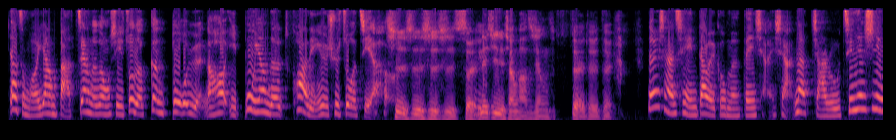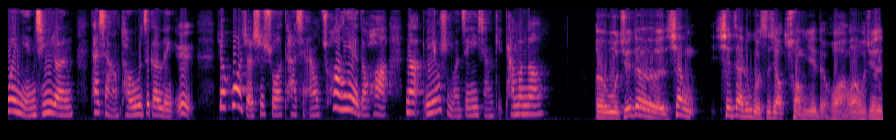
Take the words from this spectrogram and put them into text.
要怎么样把这样的东西做得更多元，然后以不一样的跨领域去做结合。是是是是，对，内心的想法是这样子。对对对。那我想请大伟跟我们分享一下，那假如今天是一位年轻人，他想要投入这个领域，又或者是说他想要创业的话，那你有什么建议想给他们呢？呃，我觉得像现在如果是要创业的话，那我觉得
